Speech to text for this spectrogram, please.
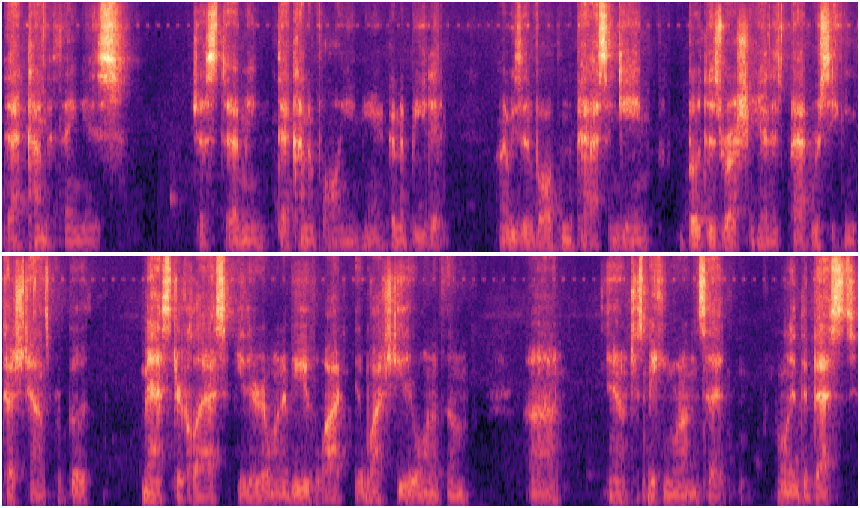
that kind of thing is just, I mean, that kind of volume, you're going to beat it. He's involved in the passing game. Both his rushing and his bat receiving touchdowns were both masterclass. If either one of you have watched, watched either one of them, uh, you know, just making runs that only the best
